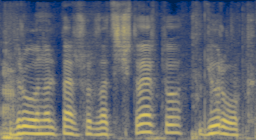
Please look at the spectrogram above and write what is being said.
2.01.24 дюрок.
